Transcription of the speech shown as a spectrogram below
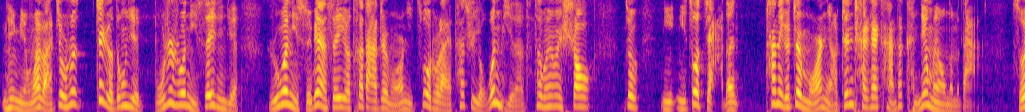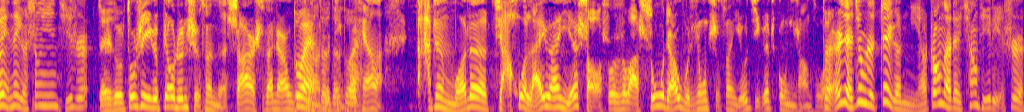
你明白吧？就是说这个东西不是说你塞进去，如果你随便塞一个特大振膜，你做出来它是有问题的，它特别容易烧。就你你做假的，它那个振膜你要真拆开看，它肯定没有那么大。所以那个声音其实对，都都是一个标准尺寸的十二、十三点五，对对对顶过天了。大振膜的假货来源也少，说实话，十五点五这种尺寸有几个供应商做？对，而且就是这个你要装到这腔体里是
